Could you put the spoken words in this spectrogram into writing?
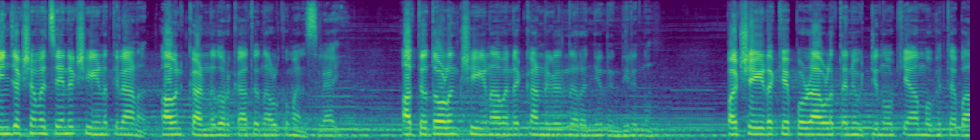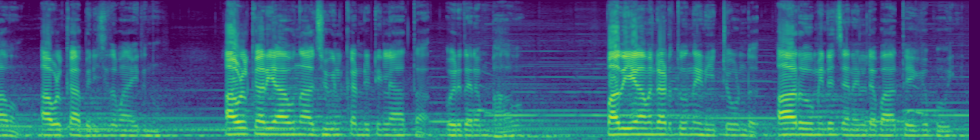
ഇഞ്ചക്ഷൻ വെച്ചതിന്റെ ക്ഷീണത്തിലാണ് അവൻ കണ്ണു തുറക്കാത്തെന്ന് അവൾക്ക് മനസ്സിലായി. അത്രത്തോളം ക്ഷീണം അവന്റെ കണ്ണുകളിൽ നിറഞ്ഞു നിന്നിരുന്നു. പക്ഷേ ഇടയ്ക്കെപ്പോഴും അവളെ തന്നെ ഉറ്റുനോക്കിയ ആ മുഖത്തെ ഭാവം അവൾക്ക് അപരിചിതമായിരുന്നു. അവൾക്കറിയാവുന്ന അജുവിൽ കണ്ടിട്ടില്ലാത്ത ഒരുതരം ഭാവം. പതിയെ അവന്റെ അടുത്തുനിന്ന് എണീറ്റുകൊണ്ട് ആ റൂമിന്റെ ജനലിന്റെ ഭാഗത്തേക്ക് പോയി.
